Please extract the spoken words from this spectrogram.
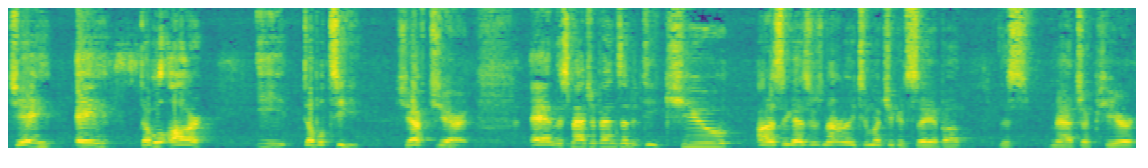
J A double R E double T, Jeff Jarrett. And this matchup ends in a DQ. Honestly, guys, there's not really too much you could say about this matchup here.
